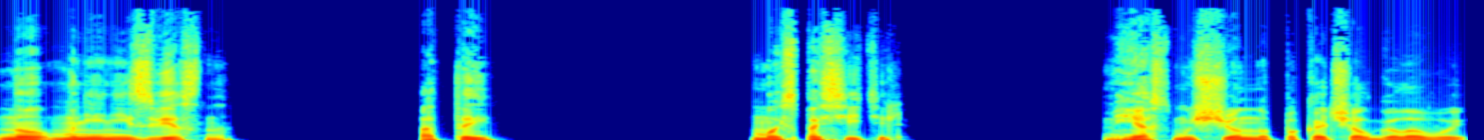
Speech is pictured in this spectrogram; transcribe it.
«Но мне неизвестно. А ты? Мой спаситель». Я смущенно покачал головой.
